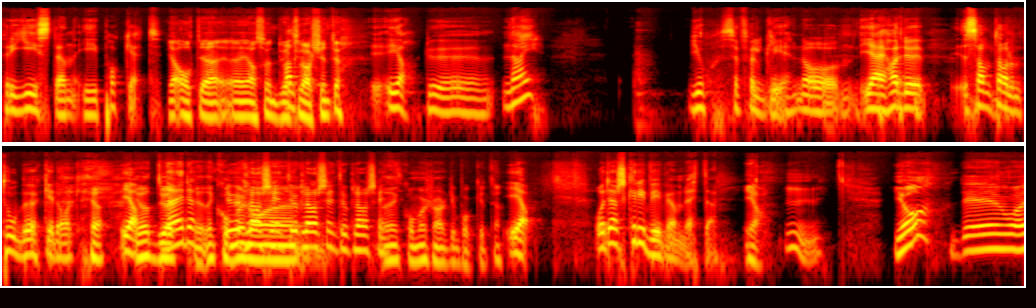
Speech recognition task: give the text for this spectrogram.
frigis den i pocket. Ja, alt jeg, eh, altså, du er Alt- klarsynt, ja. Eh, Ja, du Nei. Jo, selvfølgelig. Nå, jeg hadde samtale om to bøker i dag. Ja. Ja. Ja, du er- Nei, det, den du er klarsynt, du eh, er klarsynt, du er klarsynt. Den kommer snart i pocket, ja. Ja. Og der skriver vi om dette. Ja. Mm. ja, det var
